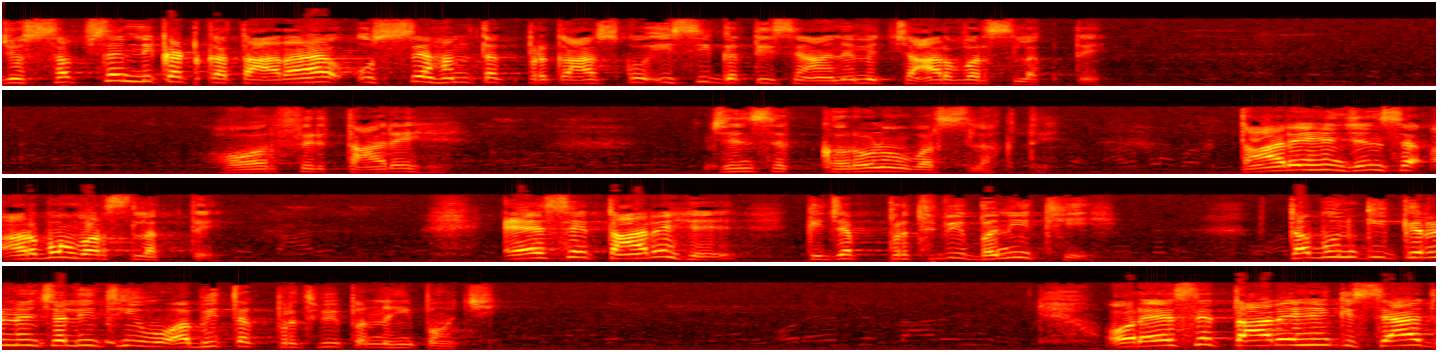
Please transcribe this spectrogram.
जो सबसे निकट का तारा है, उससे हम तक प्रकाश को इसी गति से आने में चार वर्ष लगते। और फिर तारे हैं, जिनसे करोड़ों वर्ष लगते। तारे हैं जिनसे अरबों वर्ष लगते। ऐसे तारे हैं कि जब पृथ्वी बनी थी, तब उनकी किरणें चली थी, वो अभी तक पृथ्वी पर नहीं पहुँची। और ऐसे तारे हैं कि शायद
